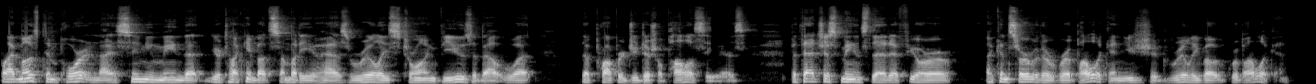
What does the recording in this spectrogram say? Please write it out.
By most important, I assume you mean that you're talking about somebody who has really strong views about what the proper judicial policy is. But that just means that if you're a conservative Republican, you should really vote Republican.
